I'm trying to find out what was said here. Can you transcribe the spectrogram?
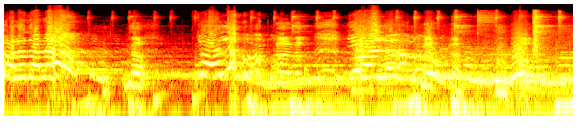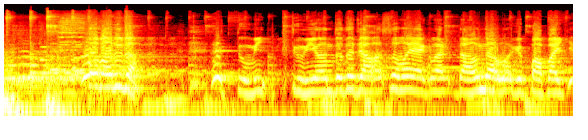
চলো দাদা। না চলো। না না। চলো। ও মাদুদা তুমি তুমি অন্তত যাওয়ার সময় একবার দাও না আমাকে পাপাইকে।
